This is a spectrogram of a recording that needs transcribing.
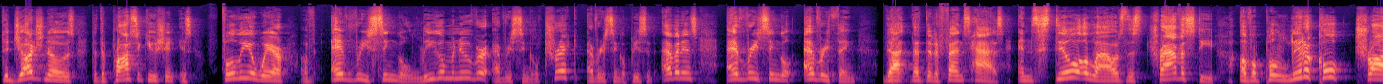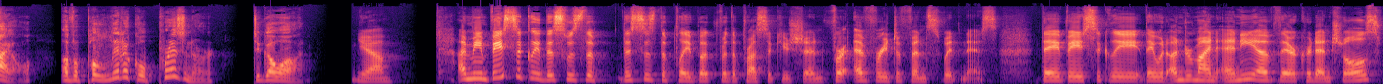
The judge knows that the prosecution is fully aware of every single legal maneuver every single trick every single piece of evidence every single everything that that the defense has and still allows this travesty of a political trial of a political prisoner to go on Yeah. I mean, basically this was the this is the playbook for the prosecution for every defense witness. They basically they would undermine any of their credentials,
